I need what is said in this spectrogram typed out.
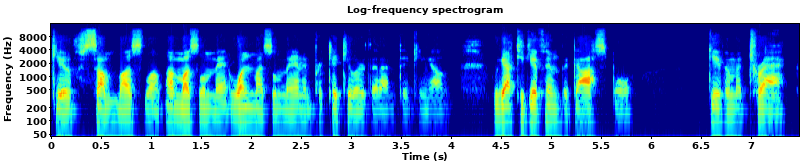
give some Muslim, a Muslim man, one Muslim man in particular that I'm thinking of. We got to give him the gospel, gave him a tract,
